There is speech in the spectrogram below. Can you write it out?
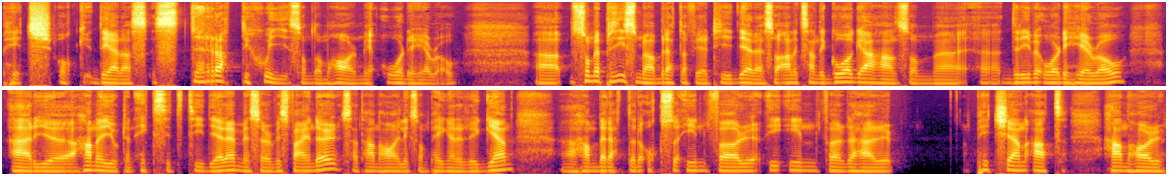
pitch och deras strategi som de har med Order Hero. Uh, som jag, precis som jag har berättat för er tidigare, så Alexander Goga, han som uh, driver Order Hero, är ju, han har gjort en exit tidigare med Service Finder, så att han har liksom pengar i ryggen. Uh, han berättade också inför, inför det här pitchen att han har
